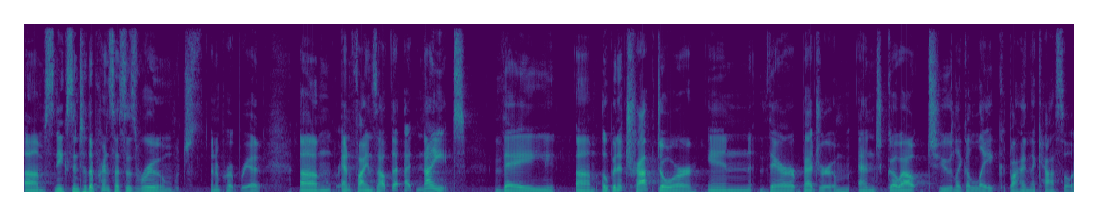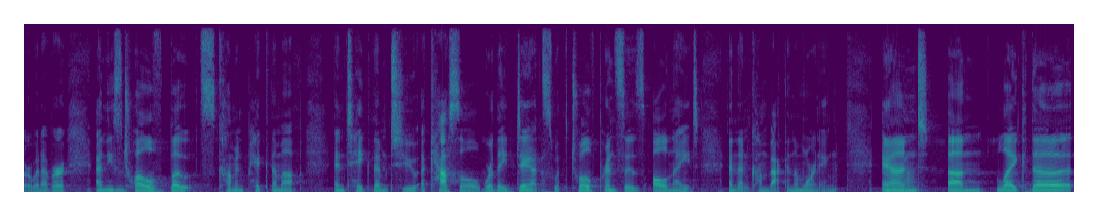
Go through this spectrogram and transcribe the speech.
um, sneaks into the princess's room, which is inappropriate, um, and finds out that at night they um, open a trap door in their bedroom and go out to like a lake behind the castle or whatever. And these 12 boats come and pick them up and take them to a castle where they dance with 12 princes all night and then come back in the morning. And um, like the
